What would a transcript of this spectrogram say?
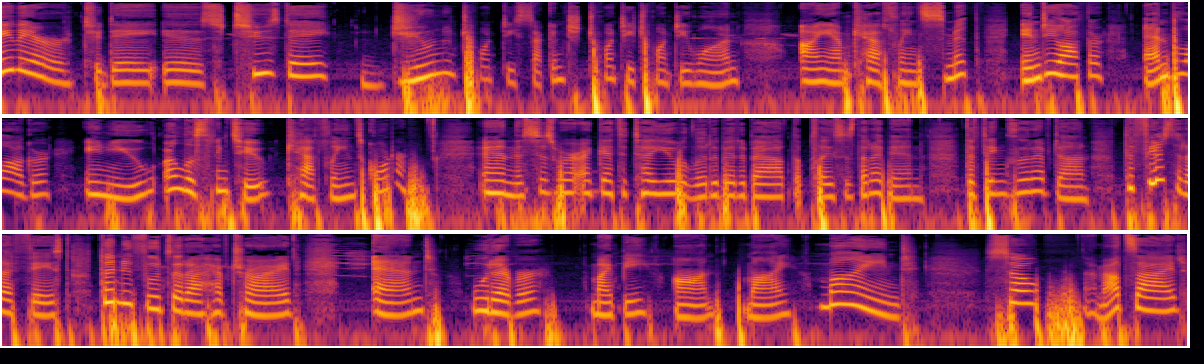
Hey there, today is Tuesday, June 22nd, 2021. I am Kathleen Smith, indie author and blogger, and you are listening to Kathleen's Corner. And this is where I get to tell you a little bit about the places that I've been, the things that I've done, the fears that I've faced, the new foods that I have tried, and whatever might be on my mind. So, I'm outside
